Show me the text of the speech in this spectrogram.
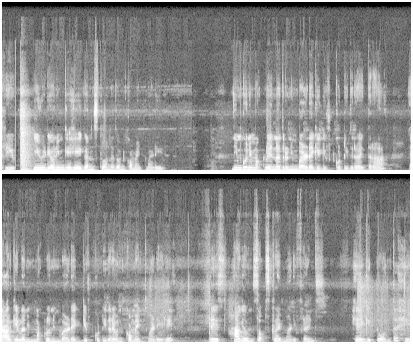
ತ್ರೀ ಈ ವಿಡಿಯೋ ನಿಮಗೆ ಹೇಗೆ ಅನ್ನಿಸ್ತು ಅನ್ನೋದೊಂದು ಕಮೆಂಟ್ ಮಾಡಿ. ನಿಮಗೂ ನಿಮ್ಮ ಮಕ್ಕಳು ಏನಾದರೂ ನಿಮ್ಮ ಬರ್ಡೇಗೆ ಗಿಫ್ಟ್ ಕೊಟ್ಟಿದ್ದೀರಾ ಈ ಥರ? ಯಾರಿಗೆಲ್ಲ ನಿಮ್ಮ ಮಕ್ಕಳು ನಿಮ್ಮ ಬರ್ಡೇಗೆ ಗಿಫ್ಟ್ ಕೊಟ್ಟಿದ್ದಾರೆ ಒಂದು ಕಮೆಂಟ್ ಮಾಡಿ ಹೇಳಿ. ಪ್ಲೀಸ್ ಹಾಗೆ ಒಂದು ಸಬ್ಸ್ಕ್ರೈಬ್ ಮಾಡಿ ಫ್ರೆಂಡ್ಸ್ ಹೇಗಿತ್ತು ಅಂತ ಹೇಳಿ.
